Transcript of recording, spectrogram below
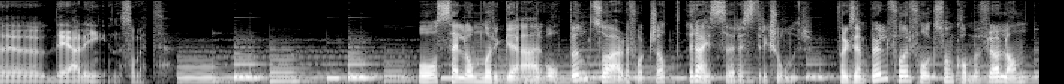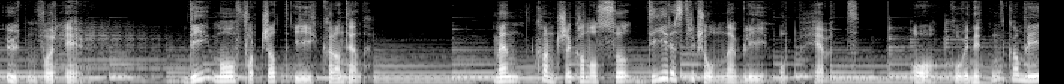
eh, det er det ingen som vet. Og selv om Norge er åpent, så er det fortsatt reiserestriksjoner. F.eks. For, for folk som kommer fra land utenfor EU. De må fortsatt i karantene. Men kanskje kan også de restriksjonene bli opphevet. Og covid-19 kan bli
